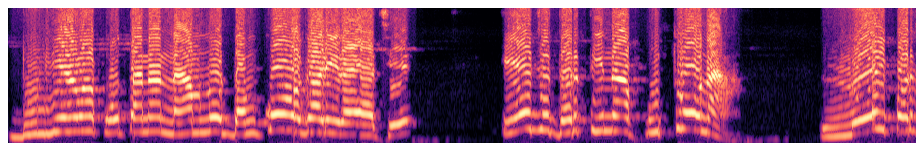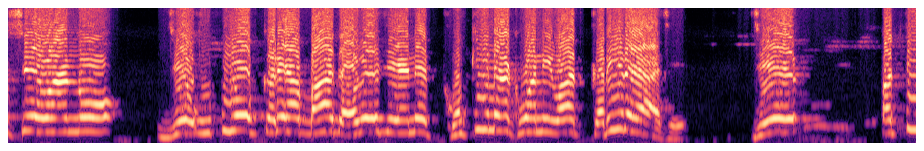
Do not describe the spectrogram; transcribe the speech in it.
દુનિયામાં પોતાના નામનો ડંકો વગાડી રહ્યા છે. એ જ ધરતીના પુત્રોના લોહી પરસેવાનો જે ઉપયોગ કર્યા બાદ હવે જે એને થૂકી નાખવાની વાત કરી રહ્યા છે, જે અતિ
